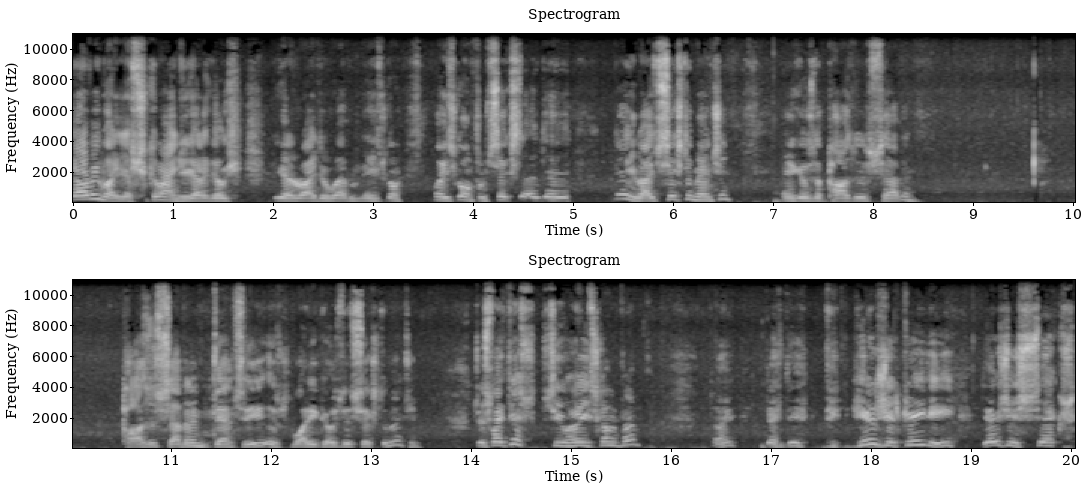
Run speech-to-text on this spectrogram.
Everybody just come on, you gotta go, you gotta ride the web. He's going, well, he's going from six, uh, yeah, he rides six dimension, and he goes to positive seven. Positive seven in density is what he goes to six dimension. Just like this. See where he's coming from? Right? Here's your 3D, there's your six,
